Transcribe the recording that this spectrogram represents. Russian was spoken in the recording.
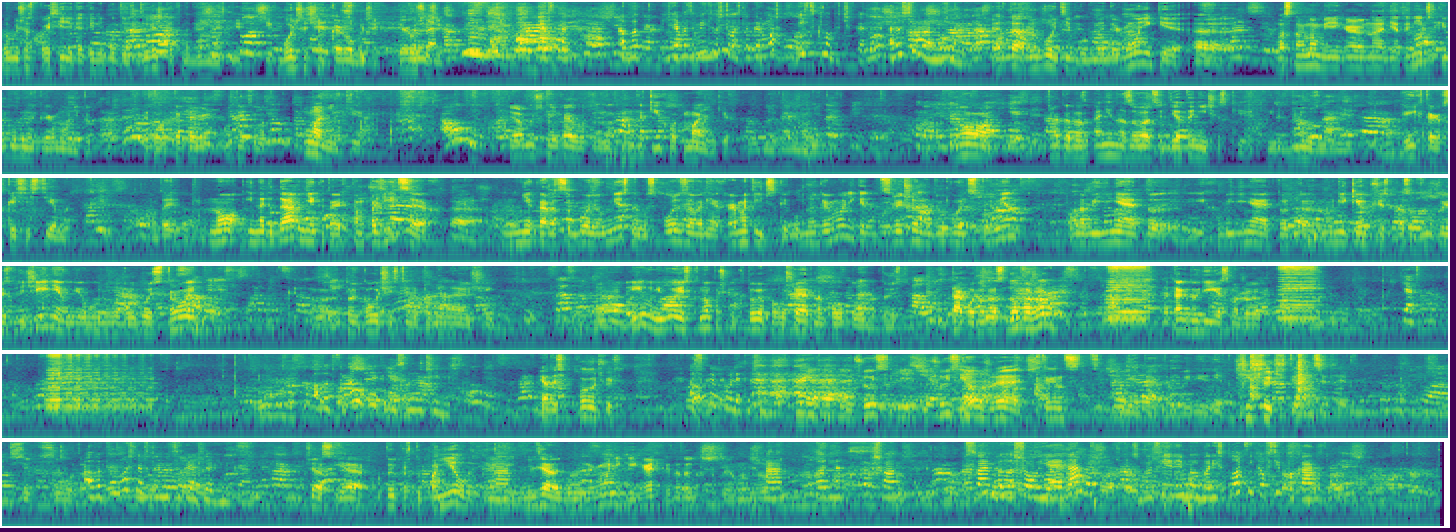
Вы бы еще спросили, как они путают в дырочках на гармошке. Их больше, чем коробочек и ручечек. Ясно. А вот я вот заметила, что у вас на гармошке есть кнопочка. А зачем она нужна? Это другой тип губной гармоники. Э, В основном я играю на диатонических губных гармониках. Это вот, которые вот эти вот маленькие. Обычно играю вот на таких вот маленьких губных гармониках. А, Но это, они называются диатонические или блюзовые рихтеровской системы. Э, Но иногда в некоторых композициях э, мне кажется более уместным использование хроматической губной гармоники. Это совершенно другой инструмент. Он объединяет, э, их объединяет только ну, некий общий способ звукоизвлечения, у него, у него другой строй, только отчасти напоминающий. И у него есть кнопочка, которая повышает на полтона. То есть так вот у нас до мажор, а так до диез мажора. Ясно. А вот вы долго этому учились? Я до сих пор учусь. А сколько вы лет учились? Учусь, учусь я уже 14 лет этому, или нет, еще 14 лет. Вау. Все- Всего А вот вы можете что-нибудь сыграть легенькое? Сейчас я только что поел, и нельзя на гармонике играть, когда только что поел. А, ладно, хорошо. С вами было шоу Я и она. В эфире был Борис Плотников. Всем пока.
